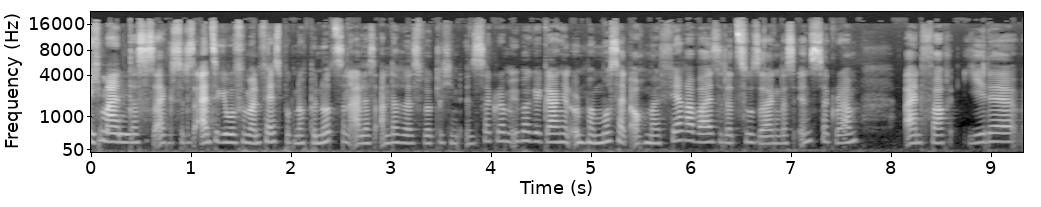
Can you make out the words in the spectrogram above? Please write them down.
Ich meine, das ist eigentlich so das Einzige, wofür man Facebook noch benutzt und alles andere ist wirklich in Instagram übergegangen. Und man muss halt auch mal fairerweise dazu sagen, dass Instagram einfach jede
